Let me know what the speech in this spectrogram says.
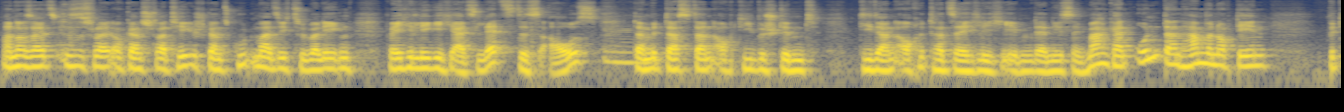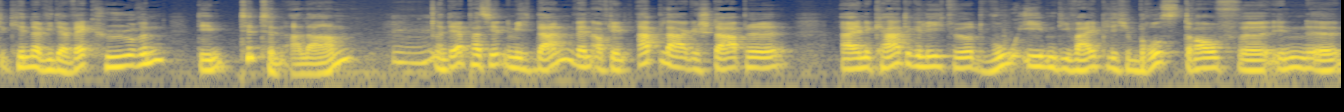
Andererseits ist es vielleicht auch ganz strategisch ganz gut, mal sich zu überlegen, welche lege ich als letztes aus, Mhm. damit das dann auch die bestimmt, die dann auch tatsächlich eben der nächste nicht machen kann. Und dann haben wir noch den, bitte Kinder wieder weghören, den Tittenalarm. Mhm. Und der passiert nämlich dann, wenn auf den Ablagestapel eine Karte gelegt wird, wo eben die weibliche Brust drauf äh, in äh,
